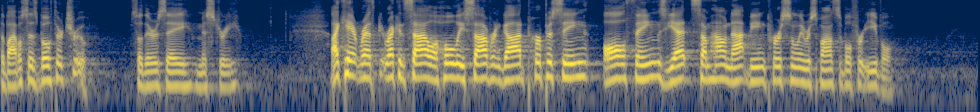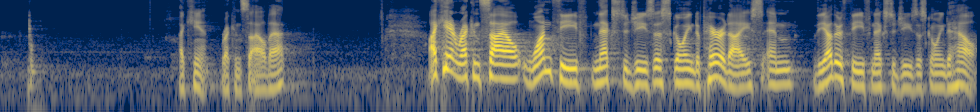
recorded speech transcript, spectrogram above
The Bible says both are true, so there's a mystery. I can't re- reconcile a holy, sovereign God purposing all things, yet somehow not being personally responsible for evil. I can't reconcile that. I can't reconcile one thief next to Jesus going to paradise and the other thief next to Jesus going to hell.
